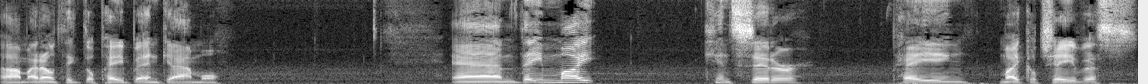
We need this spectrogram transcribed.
um, I don't think they'll pay Ben Gamel. And they might consider paying Michael Chavis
